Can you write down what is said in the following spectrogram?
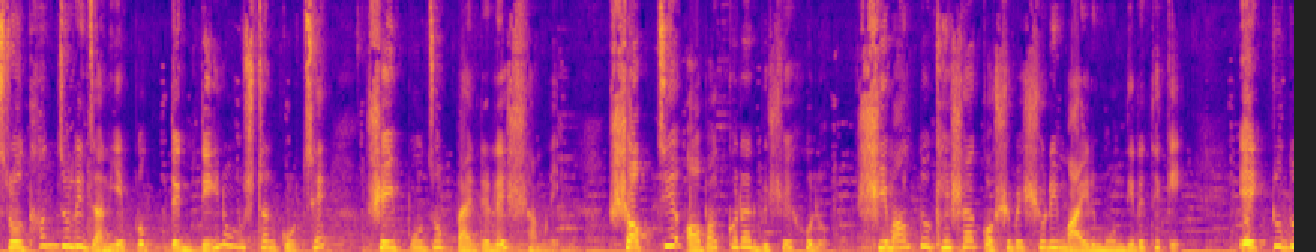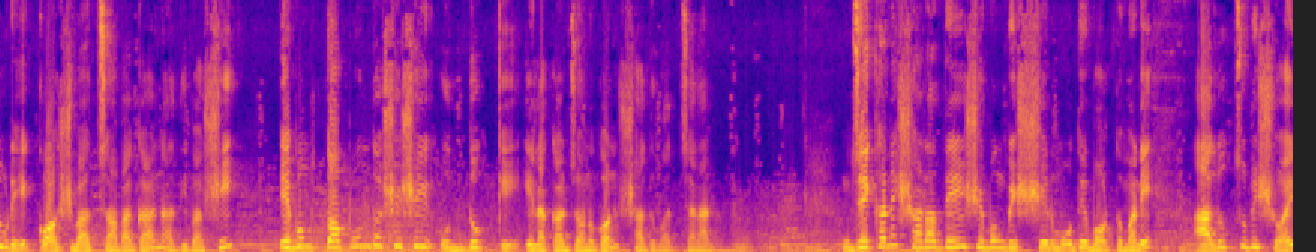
শ্রদ্ধাঞ্জলি জানিয়ে প্রত্যেক দিন অনুষ্ঠান করছে সেই পুজো প্যান্ডেলের সামনে। সবচেয়ে অবাক করার বিষয় হল, সীমান্ত ঘেঁষা কসবেশ্বরী মায়ের মন্দিরে থেকে একটু দূরে কসবা চা বাগান আদিবাসী এবং তপন দাসের সেই উদ্যোগকে এলাকার জনগণ সাধুবাদ জানান। যেখানে সারা দেশ এবং বিশ্বের মধ্যে বর্তমানে আলোচ্য বিষয়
